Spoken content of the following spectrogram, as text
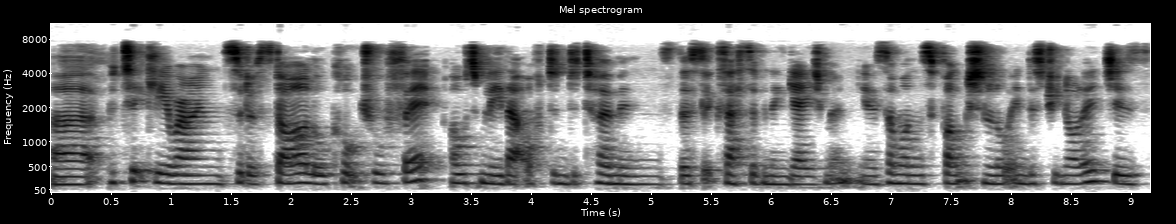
uh, particularly around sort of style or cultural fit. Ultimately, that often determines the success of an engagement. You know, someone's functional or industry knowledge is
